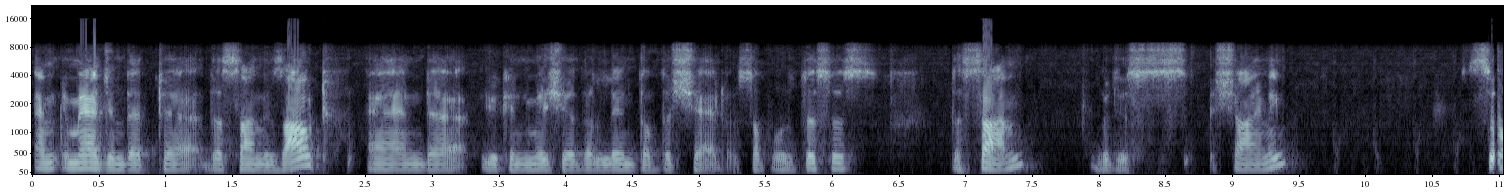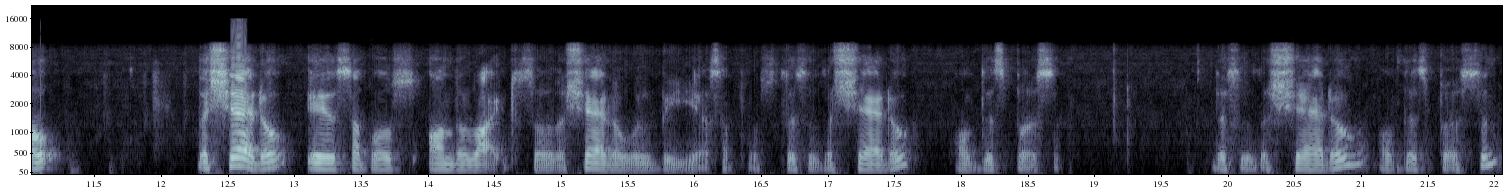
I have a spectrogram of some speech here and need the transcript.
and imagine that uh, the sun is out and uh, you can measure the length of the shadow. Suppose this is the sun which is shining. So the shadow is suppose on the right. So the shadow will be here. Suppose this is the shadow of this person. This is the shadow of this person.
